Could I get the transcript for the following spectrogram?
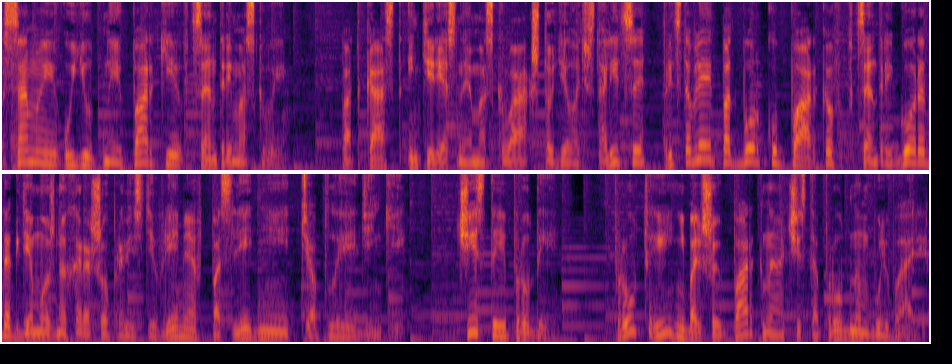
Самые уютные парки в центре Москвы. Подкаст «Интересная Москва. Что делать в столице» представляет подборку парков в центре города, где можно хорошо провести время в последние теплые деньки. Чистые пруды. Пруд и небольшой парк на чистопрудном бульваре.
